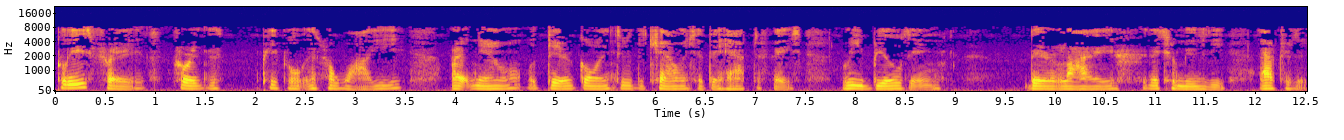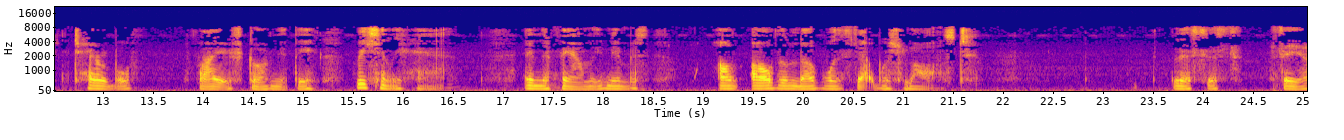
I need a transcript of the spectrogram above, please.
please pray for the people in Hawaii right now. They're going through the challenge that they have to face, rebuilding their life in the community after the terrible firestorm that they recently had and the family members of all the loved ones that was lost. Let's just say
